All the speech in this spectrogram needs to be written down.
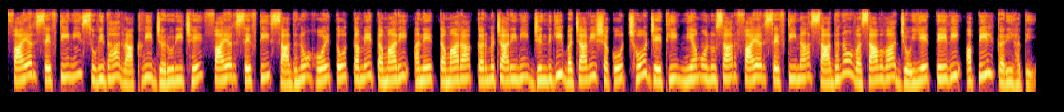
ફાયર સેફટીની સુવિધા રાખવી જરૂરી છે. ફાયર સેફટી સાધનો હોય તો તમે તમારી અને તમારા કર્મચારીની જિંદગી બચાવી શકો છો. જેથી નિયમોનુસાર ફાયર સેફટીના સાધનો વસાવવા જોઈએ તેવી અપીલ કરી હતી.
